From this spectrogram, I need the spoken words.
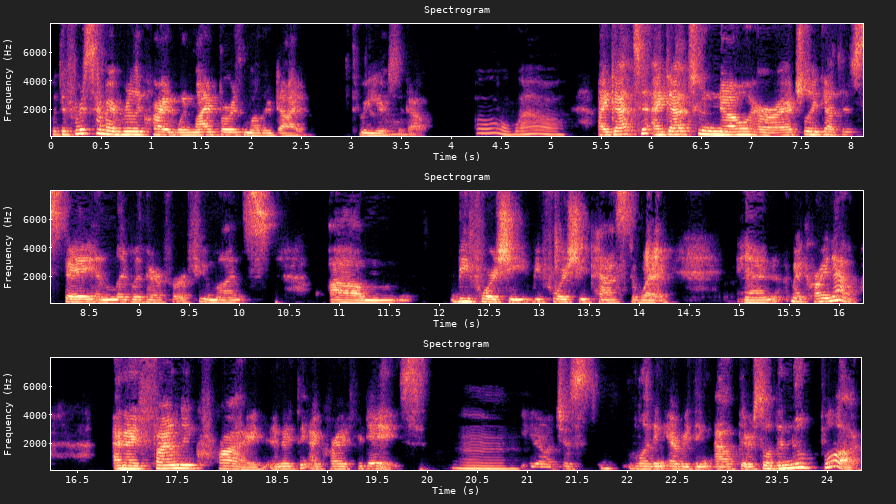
But the first time I really cried when my birth mother died three years Oh. ago. oh wow I got to I got to know her. I actually got to stay and live with her for a few months. Um, before she before she passed away. And I might cry now. And I finally cried, and I think I cried for days. Mm. You know, just letting everything out there. So the new book,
